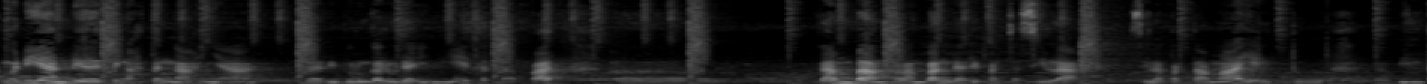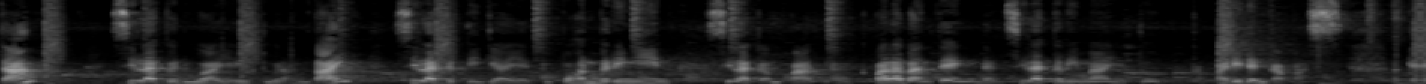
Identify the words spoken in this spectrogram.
Kemudian di tengah-tengahnya dari burung Garuda ini terdapat lambang-lambang dari Pancasila. Sila pertama yaitu bintang, sila kedua yaitu rantai, sila ketiga yaitu pohon beringin, sila keempat eh, kepala banteng dan sila kelima yaitu kapadi dan kapas. Oke,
